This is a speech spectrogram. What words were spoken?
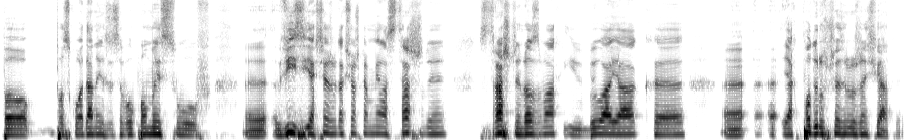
po, poskładanych ze sobą pomysłów, e, wizji. Ja chciałem, żeby ta książka miała straszny, straszny rozmach i była jak, e, e, jak podróż przez różne światy.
